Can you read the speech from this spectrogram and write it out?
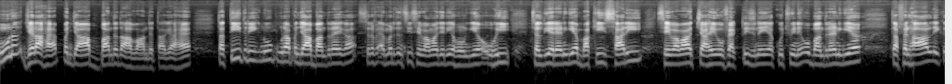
ਹੁਣ ਜਿਹੜਾ ਹੈ ਪੰਜਾਬ ਬੰਦ ਦਾ ਆਹਵਾਨ ਦਿੱਤਾ ਗਿਆ ਹੈ, ਤਾਂ 30 ਤਰੀਕ ਨੂੰ ਪੂਰਾ ਪੰਜਾਬ ਬੰਦ ਰਹੇਗਾ। ਸਿਰਫ ਐਮਰਜੈਂਸੀ ਸੇਵਾਵਾਂ ਜਿਹੜੀਆਂ ਹੋਣਗੀਆਂ, ਉਹੀ ਚਲਦੀਆਂ ਰਹਿਣਗੀਆਂ। ਬਾਕੀ ਸਾਰੀ ਸੇਵਾਵਾਂ, ਚਾਹੇ ਉਹ ਫੈਕਟਰੀਜ਼ ਨੇ ਜਾਂ ਕੁਝ ਵੀ ਨੇ, ਉਹ ਬੰਦ ਰਹਿਣਗੀਆਂ। ਤਾਂ ਫਿਲਹਾਲ ਇੱਕ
